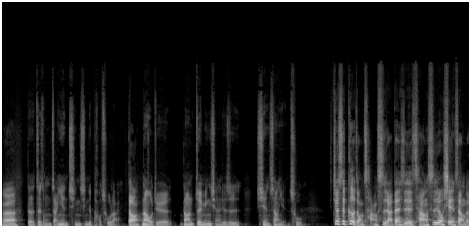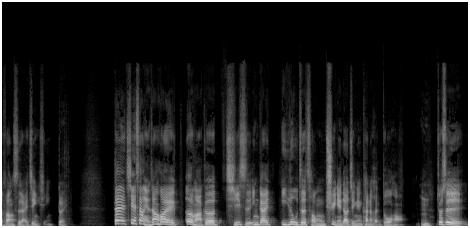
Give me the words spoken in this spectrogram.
呃，的这种展演情形就跑出来。懂？那我觉得，当然最明显的就是线上演出，就是各种尝试啦，但是尝试用线上的方式来进行。对。但线上演唱会，二马哥其实应该一路这从去年到今年看了很多哈，嗯，就是。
